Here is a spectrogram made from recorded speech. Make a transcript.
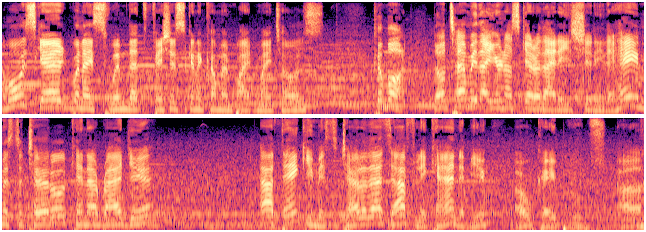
I'm always scared when I swim that fish is gonna come and bite my toes. Come on, don't tell me that you're not scared of that eat shit either. Hey, Mr. Turtle, can I ride you? Ah, thank you, Mr. Turtle. That's awfully kind of you. Okay, Poops. Uh,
